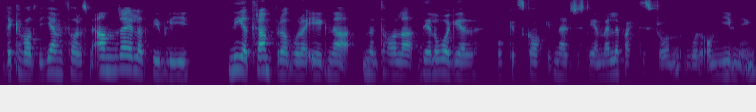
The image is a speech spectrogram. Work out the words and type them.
Det kan vara att vi jämför oss med andra eller att vi blir nedtrampade av våra egna mentala dialoger och ett skakigt nervsystem eller faktiskt från vår omgivning.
